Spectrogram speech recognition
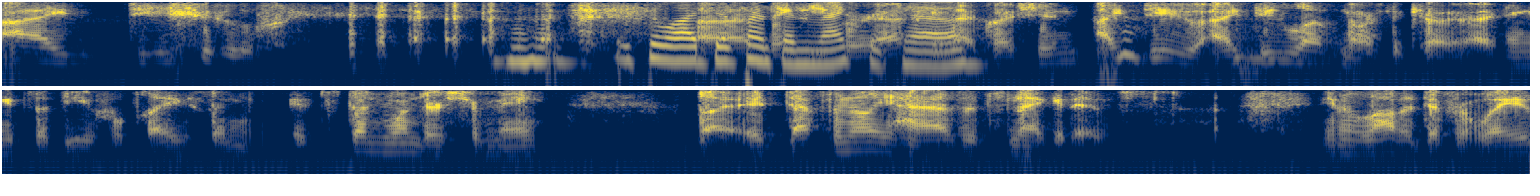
I do. it's a lot uh, different uh, than Mexico. that question. I do. I do love North Dakota. I think it's a beautiful place, and it's done wonders for me. But it definitely has its negatives in a lot of different ways.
